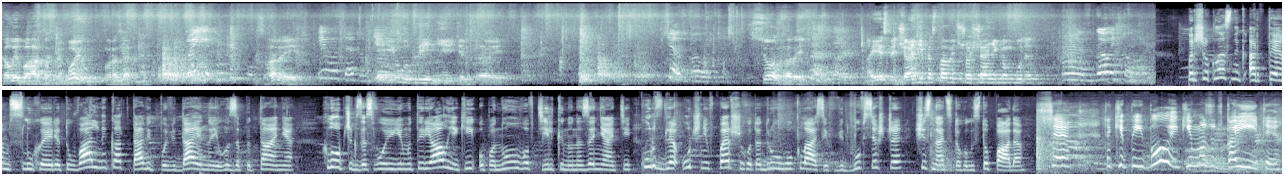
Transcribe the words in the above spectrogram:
Коли багато прибоїв в розетку, Горит. згорить. И вот это. І удлінитель згорить. Все сгорит. Все згорить. А якщо чайник оставить, що з чайником буде? Сгорит тоже. Першокласник Артем слухає рятувальника та відповідає на його запитання. Хлопчик засвоює матеріал, який опановував тільки но на занятті. Курс для учнів першого та другого класів відбувся ще 16 листопада. Це такі прибори, які можуть згоріти.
